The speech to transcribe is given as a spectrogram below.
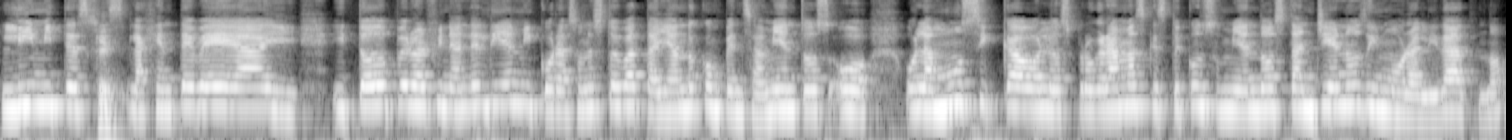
límites que la gente vea y, y todo, pero al final del día en mi corazón estoy batallando con pensamientos o, o la música o los programas que estoy consumiendo están llenos de inmoralidad, ¿no?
